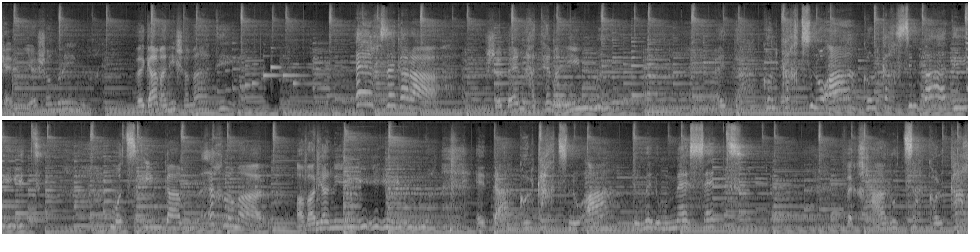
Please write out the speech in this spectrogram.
כן, יש אומרים, וגם אני שמעתי, איך זה קרה שבין התימנים עדה כל כך צנועה, כל כך סימפטית, מוצאים גם, איך לומר, עבריינים. עדה כל כך צנועה ומנומסת, וחרוצה כל כך,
